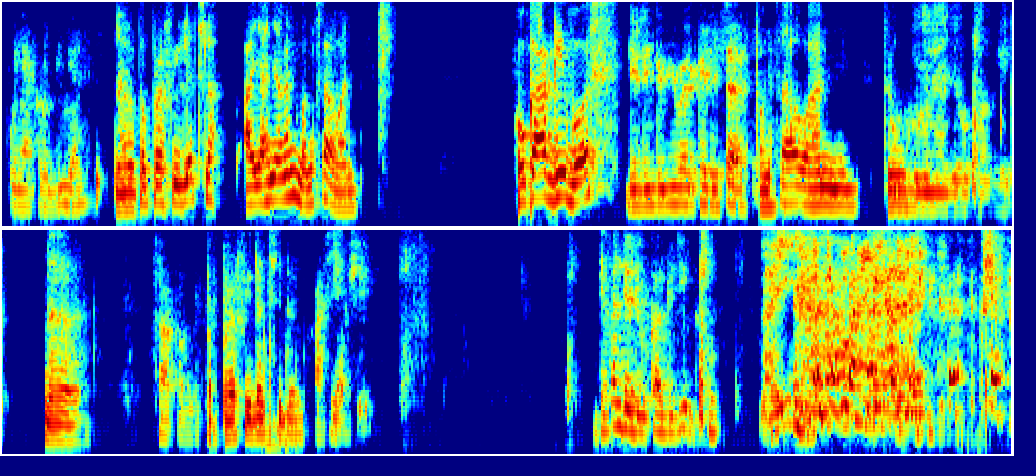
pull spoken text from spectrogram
punya kelebihan. Naruto privilege lah. Ayahnya kan bangsawan. Hokage bos. Dilindungi warga desa. Bangsawan itu gurunya aja Hokage. Nah apa gue berprivilege itu. Kasih ya. Iya sih dia kan jadi UKG juga. Lah iya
